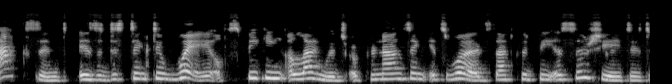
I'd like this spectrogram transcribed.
Accent is a distinctive way of speaking a language or pronouncing its words that could be associated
